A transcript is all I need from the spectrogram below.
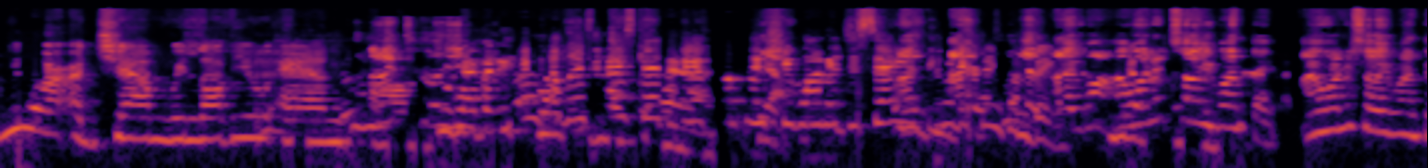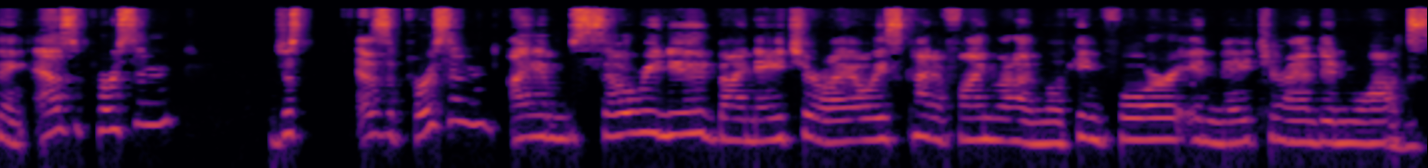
you are a gem. We love you. And um, do you have anything Elizabeth said something yeah. she wanted to say. I, I, I, I want to tell you one thing. I want to tell you one thing. As a person, just as a person, I am so renewed by nature. I always kind of find what I'm looking for in nature and in walks.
